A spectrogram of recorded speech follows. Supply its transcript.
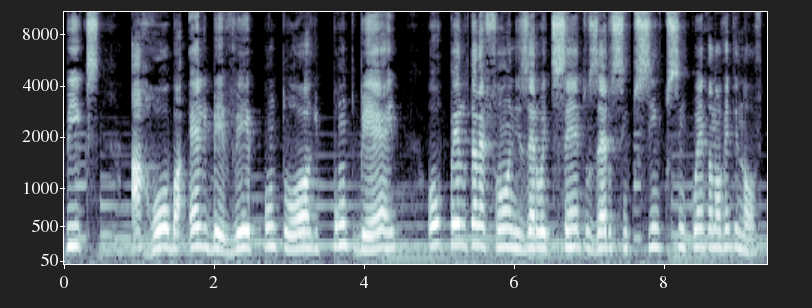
pix@lbv.org.br ou pelo telefone 0800 055 5099.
